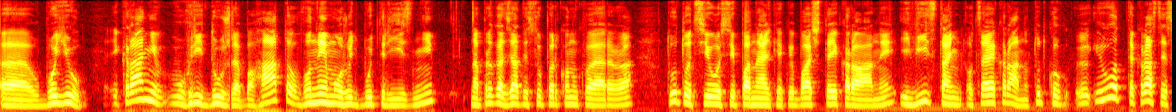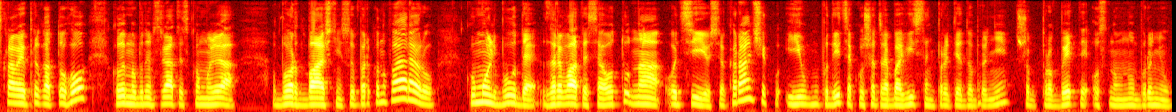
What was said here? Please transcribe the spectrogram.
е, в бою. Екранів у грі дуже багато, вони можуть бути різні. Наприклад, взяти суперконкверера. Тут оці ось і панельки, як ви бачите, екрани, і відстань, оце екрану. Тут і от якраз яскравий приклад того, коли ми будемо стріляти з комуля борт башні суперконквереру, кумуль буде зриватися оту, на оцій ось екранчику, і йому подивіться, яку ще треба відстань пройти до броні, щоб пробити основну броню.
